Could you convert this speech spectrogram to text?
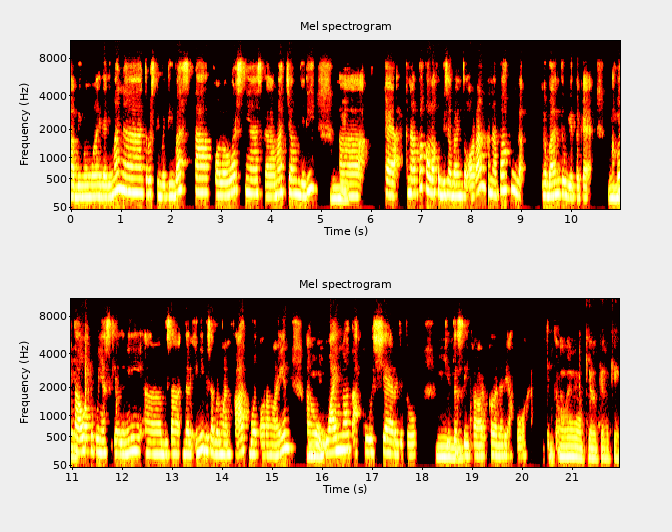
uh, bingung mulai dari mana terus tiba-tiba stuck followersnya segala macam jadi hmm. uh, kayak kenapa kalau aku bisa bantu orang kenapa aku nggak ngebantu gitu kayak hmm. aku tahu aku punya skill ini uh, bisa dan ini bisa bermanfaat buat orang lain uh, hmm. why not aku share gitu hmm. gitu sih kalau kalau dari aku gitu. Oh oke okay, oke okay, oke. Okay.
